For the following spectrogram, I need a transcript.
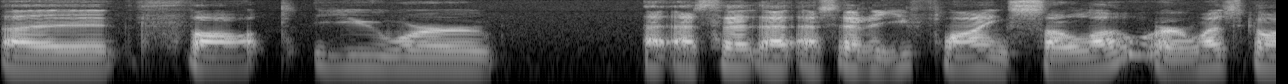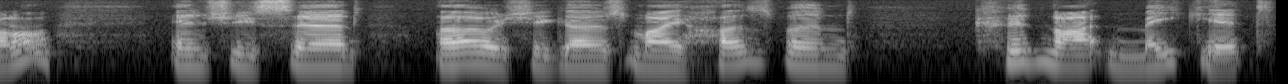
uh, thought you were I, I said, I, I said, are you flying solo or what's going on? And she said, oh, she goes, my husband could not make it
